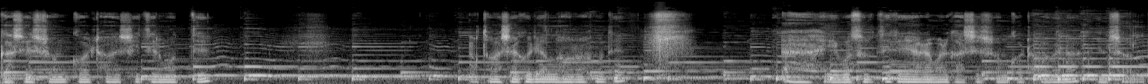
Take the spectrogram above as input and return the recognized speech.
ঘাসের সংকট হয় শীতের মধ্যে। তো আশা করি আল্লাহর রহমতে আহ, এই বছর থেকে আর আমার ঘাসের সংকট হবে না ইনশাল্লাহ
